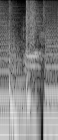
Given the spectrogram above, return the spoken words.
Okay.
